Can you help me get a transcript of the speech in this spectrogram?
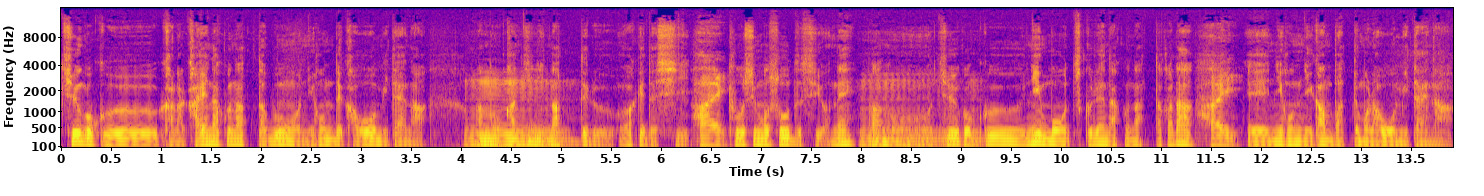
中国から買えなくなった分を日本で買おうみたいなあの感じになってるわけですし、はい、投資もそうですよね、あの中国にもう作れなくなったから、はい、えー、日本に頑張ってもらおうみたいな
